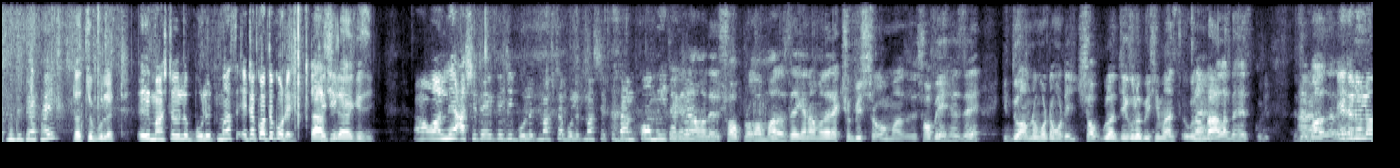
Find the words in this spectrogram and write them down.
আপনাদের দেখাই। এটা হচ্ছে বুলেট। এই মাছটা হলো বুলেট মাছ। এটা কত করে? আশি টাকা কেজি। অনলি আশি টাকা কেজি বুলেট মাছটা। বুলেট মাছটা একটু দাম কমই থাকে। এখানে আমাদের সব রকম মাছ আছে। এখানে আমাদের একশো বিশ রকম মাছ আছে। সব হেজে কিন্তু আমরা মোটামুটি সবগুলো যেগুলো বেশি মাছ ওগুলো আমরা আলাদা হেজ করি। এখানে হলো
